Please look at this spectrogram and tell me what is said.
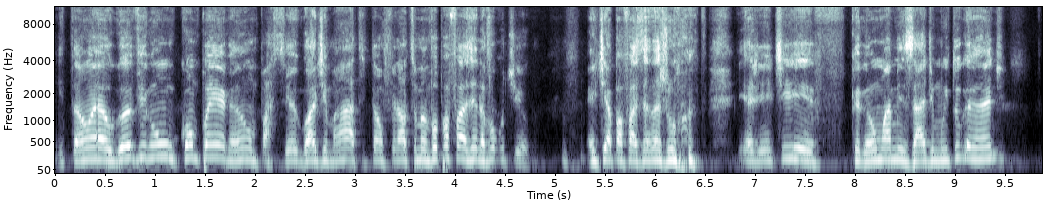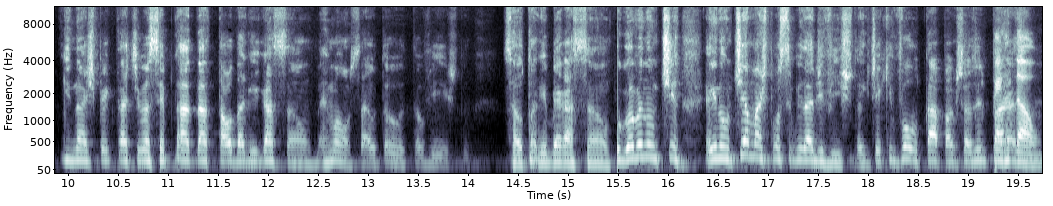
Então é, o Gol virou um companheirão, um parceiro, gosta de mato. Então, final de semana, vou para fazenda, vou contigo. A gente ia para fazenda junto e a gente criou uma amizade muito grande e na expectativa sempre da, da tal da ligação. Meu irmão, saiu teu, teu visto saiu tua liberação. O governo não tinha, ele não tinha mais possibilidade de visto, ele tinha que voltar para os Estados Unidos. Perdão,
